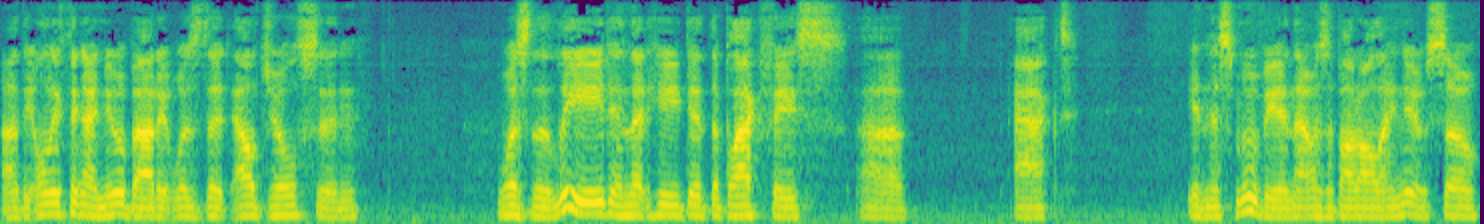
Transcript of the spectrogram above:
Uh, the only thing I knew about it was that Al Jolson was the lead and that he did the blackface uh, act in this movie, and that was about all I knew. So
